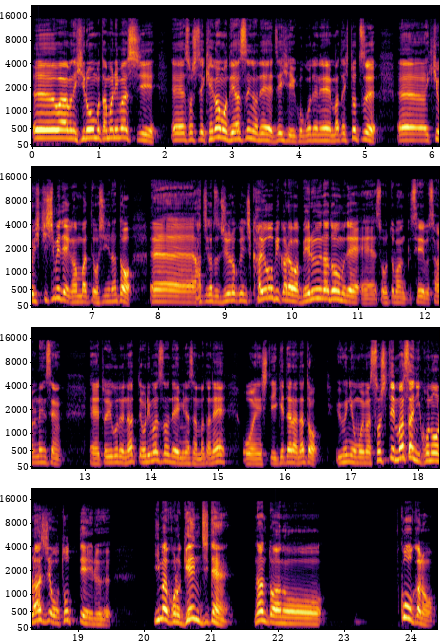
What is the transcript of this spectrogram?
えーは、ね、疲労もたまりますし、えーそして怪我も出やすいのでぜひここでねまた一つ、えー気を引き締めて頑張ってほしいなと、えー8月16日火曜日からはベルーナドームで、えーソフトバンク西武3連戦、えーということになっておりますので皆さんまたね応援していけたらなというふうに思います。そしてまさにこのラジオを撮っている今この現時点なんとあの福岡の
